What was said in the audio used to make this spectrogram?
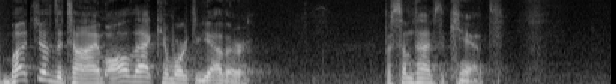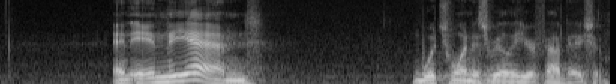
Much of the time, all that can work together, but sometimes it can't. And in the end, which one is really your foundation?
